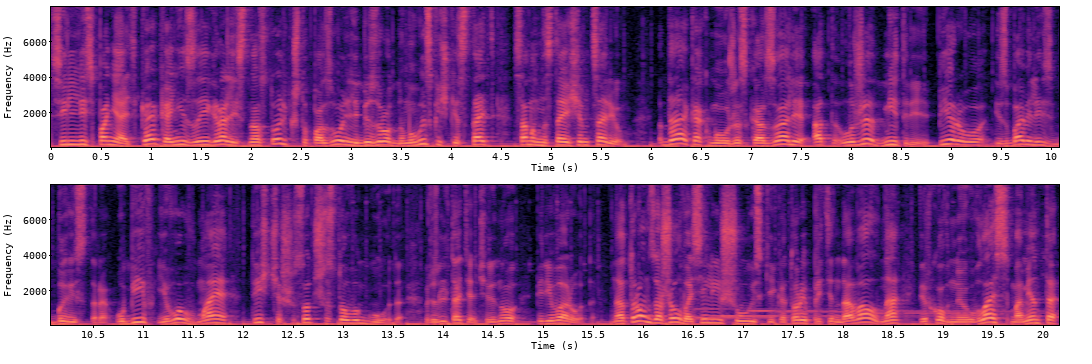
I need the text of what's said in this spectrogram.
силились понять, как они заигрались настолько, что позволили безродному выскочке стать самым настоящим царем. Да, как мы уже сказали, от лже Дмитрия I избавились быстро, убив его в мае 1606 года в результате очередного переворота. На трон зашел Василий Шуйский, который претендовал на верховную власть с момента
